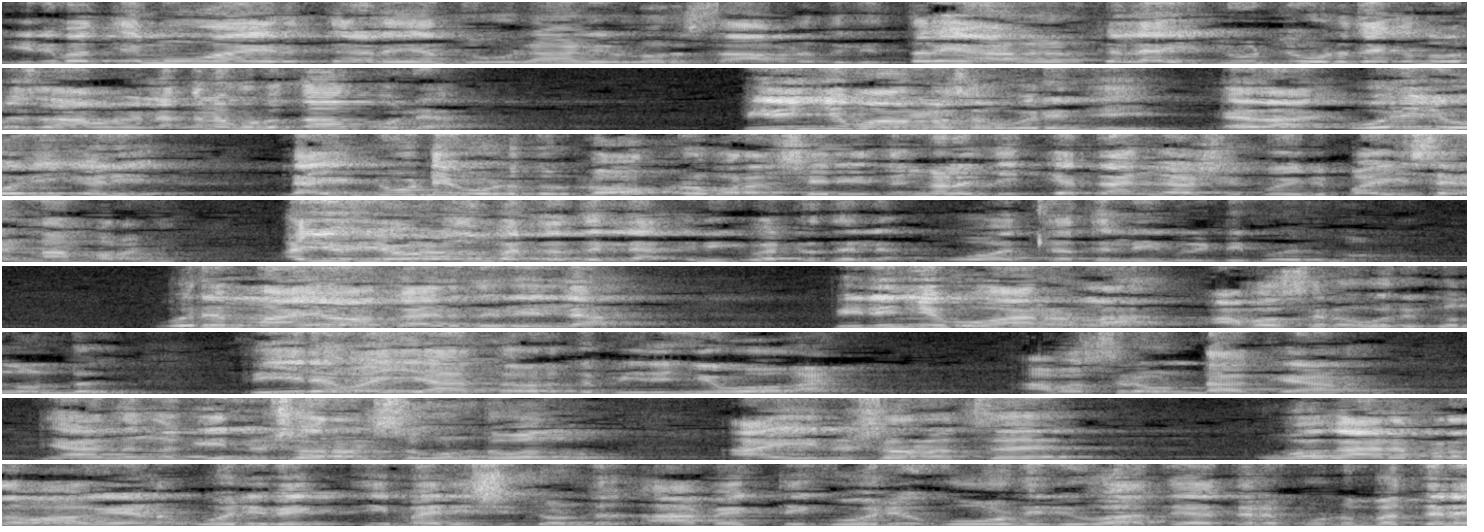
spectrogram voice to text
ഇരുപത്തി മൂവായിരത്തി അധികം തൊഴിലാളിയുള്ള ഒരു സ്ഥാപനത്തിൽ ഇത്രയും ആളുകൾക്ക് ലൈറ്റ് ഡ്യൂട്ടി കൊടുത്തേക്കുന്ന ഒരു സ്ഥാപനമില്ല അങ്ങനെ കൊടുക്കാക്കൂല പിരിഞ്ഞു മാറുന്ന സൗകര്യം ചെയ്യും. ഏതാ ഒരു ജോലിക്ക് ലൈറ്റ് ഡ്യൂട്ടി കൊടുത്തു ഡോക്ടർ പറഞ്ഞു ശരി നിങ്ങൾ ടിക്കറ്റ് ആൻഡ് കാശിൽ പോയിട്ട് പൈസ എണ്ണാൻ പറഞ്ഞു. അയ്യോ അയ്യോ അതും പറ്റത്തില്ല എനിക്ക് പറ്റത്തില്ല. ഒറ്റത്തിലേയും വീട്ടിൽ പോയിരുന്നോണം ഒരു മയം അക്കാര്യത്തിലില്ല. പിരിഞ്ഞു പോകാനുള്ള അവസരം ഒരുക്കുന്നുണ്ട്. തീരെ വയ്യാത്തവർക്ക് പിരിഞ്ഞു പോകാൻ അവസരം ഉണ്ടാക്കുകയാണ്. ഞാൻ നിങ്ങൾക്ക് ഇൻഷുറൻസ് കൊണ്ടുവന്നു. ആ ഇൻഷുറൻസ് ഉപകാരപ്രദമാവുകയാണ്. ഒരു വ്യക്തി മരിച്ചിട്ടുണ്ട്. ആ വ്യക്തിക്ക് ഒരു കോടി രൂപ അദ്ദേഹത്തിന്റെ കുടുംബത്തിന്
